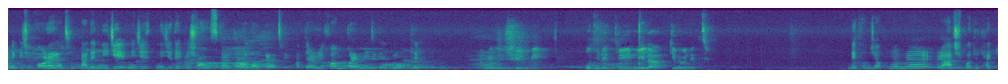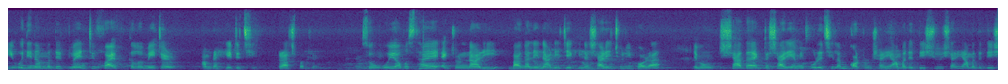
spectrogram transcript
অনেক কিছু করার আছে। তাদের নিজে নিজে নিজেদেরকে সংস্কার করা দরকার আছে। আপনারা রিফর্ম করেন নিজেদের মধ্যে। শিল্পী অভিনেত্রী নীলা কীভাবে দেখছে দেখুন যখন আমরা রাজপথে থাকি ওই দিন আমাদের টোয়েন্টি ফাইভ কিলোমিটার আমরা হেঁটেছি রাজপথে। সো ওই অবস্থায় একজন নারী, বাঙালি নারী, যে কিনা শাড়ি চুরি পরা এবং সাদা একটা শাড়ি আমি পরেছিলাম, কটন শাড়ি, আমাদের দেশীয় শাড়ি, আমাদের দেশ,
